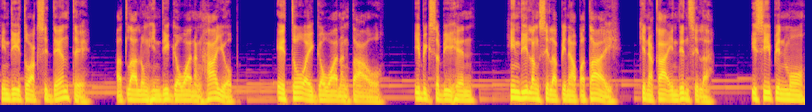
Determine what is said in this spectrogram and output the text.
Hindi ito aksidente at lalong hindi gawa ng hayop. Ito ay gawa ng tao. Ibig sabihin, hindi lang sila pinapatay, kinakain din sila. Isipin mo,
